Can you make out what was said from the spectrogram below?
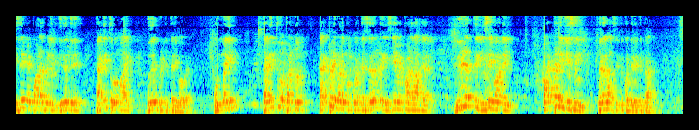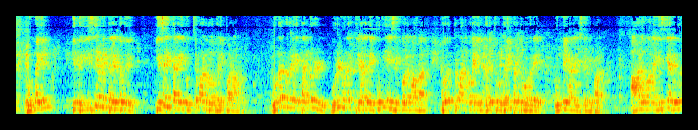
இசையமைப்பாளர்களில் இருந்து தனித்துவமாய் வேறுபட்டு தெரிபவர். உண்மையில் தனித்துவ பண்பும் கற்பனை வளமும் கொண்ட சிறந்த இசையமைப்பாளராக ஈழத்து இசைவானில் பட்டணி வீசி பிரகாசித்துக் கொண்டிருக்கின்றார். உண்மையில் இந்த இசையமைத்தல் என்பது இசைக்கலையின் உச்சமான ஒரு வெளிப்பாடாகும். உணர்வுகளை தன்னுள் உள் உணர்த்தி அதனை புதிய இசைக்கோலமாக பொருத்தமான முறையில் எடுத்து வெளிப்படுத்துபவரே உண்மையான இசையமைப்பாளர். ஆழமான இசையறிவு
